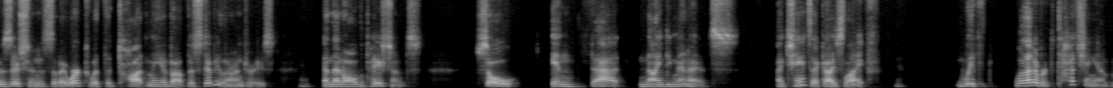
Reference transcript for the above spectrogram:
physicians that I worked with that taught me about vestibular injuries and then all the patients. So in that 90 minutes, I changed that guy's life with without ever touching him.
